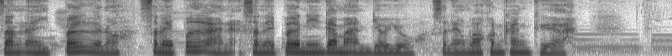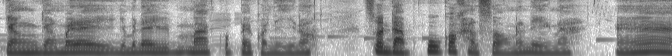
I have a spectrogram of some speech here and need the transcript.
สไนเปอร์เนาะสไนเปอร์อะเนี่ยสไนเปอร์นี้ได้มาอันเดียวอยู่ แสดงว่าค่อนข้างเกลือ ยังยังไม่ได้ยังไม่ได้มากไปกว่านี้เนาะส่วนดาบคู่ก็ขัดสองนั่นเองนะอ่า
